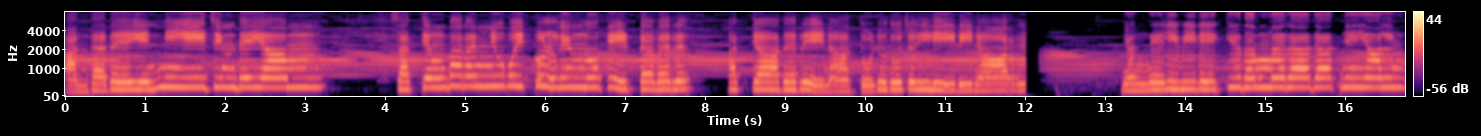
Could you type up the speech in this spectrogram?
അന്ധത എണ്ണിയേ ചിന്തയാം. സത്യം പറഞ്ഞു പൊയ്ക്കൊള്ളുന്നു കേട്ടവർ. അത്യാദരേണ തൊഴുതു ചൊല്ലിടിനാർ. ഞങ്ങളിവിടേക്ക് ധർമ്മരാജാജ്ഞയാൽ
